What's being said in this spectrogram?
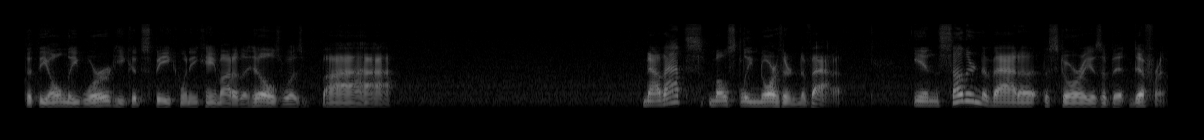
that the only word he could speak when he came out of the hills was bah. Now that's mostly northern Nevada. In southern Nevada, the story is a bit different.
